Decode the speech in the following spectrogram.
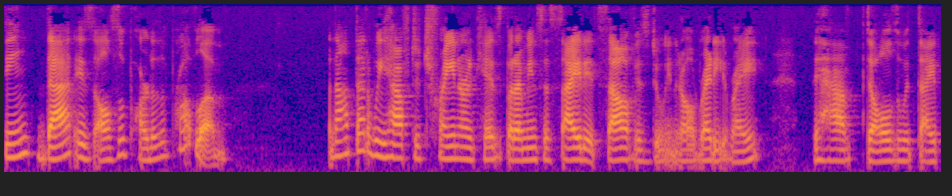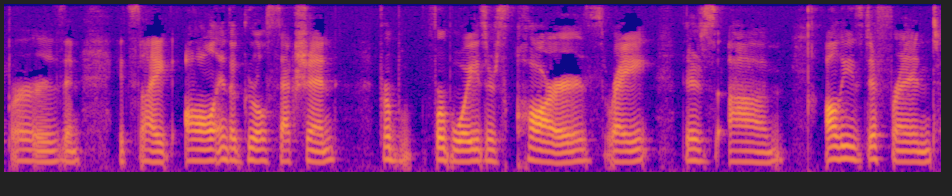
think that is also part of the problem. Not that we have to train our kids, but I mean, society itself is doing it already, right? They have dolls with diapers, and it's like all in the girls section. For for boys, there's cars, right? There's um, all these different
